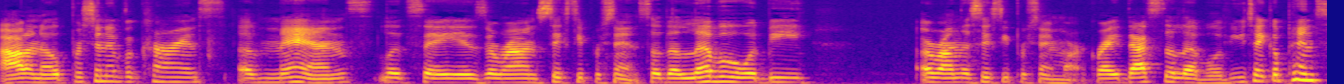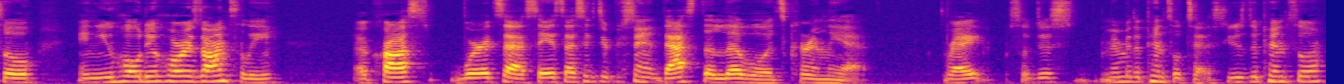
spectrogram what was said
I don't know, percent of occurrence of mands, let's say, is around 60%. So the level would be around the 60% mark, right? That's the level. If you take a pencil and you hold it horizontally across where it's at, say it's at 60%, that's the level it's currently at right? So just remember the pencil test. Use the pencil,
